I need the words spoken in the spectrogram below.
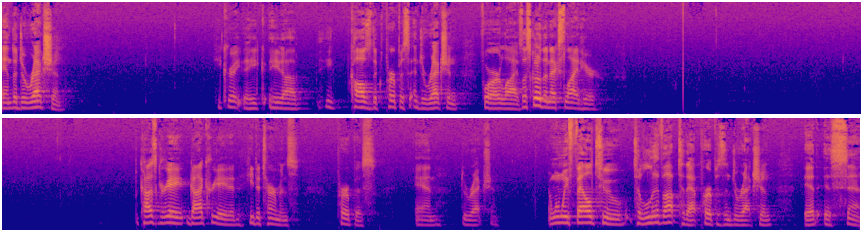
and the direction. He, create, he, he, uh, he calls the purpose and direction for our lives. Let's go to the next slide here. Because God created, He determines purpose and direction. And when we fail to, to live up to that purpose and direction, it is sin.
